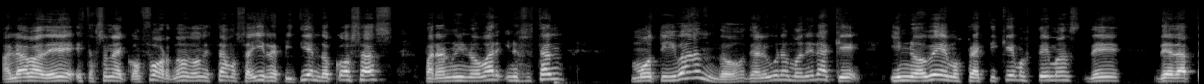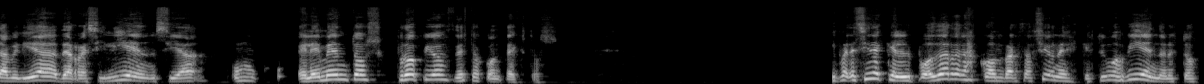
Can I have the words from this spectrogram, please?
hablaba de esta zona de confort, ¿no? Donde estamos ahí repitiendo cosas para no innovar y nos están motivando de alguna manera que innovemos, practiquemos temas de, adaptabilidad, de resiliencia, elementos propios de estos contextos. Y pareciera que el poder de las conversaciones que estuvimos viendo en estos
